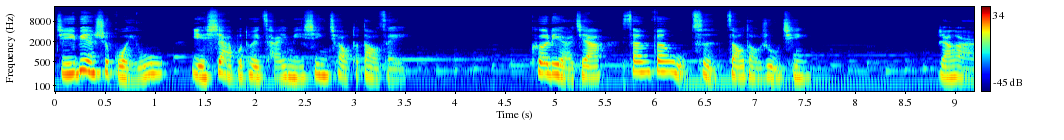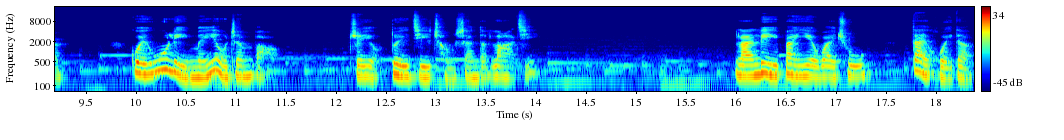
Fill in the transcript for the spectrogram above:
即便是鬼屋，也吓不退财迷心窍的盗贼。科利尔家三番五次遭到入侵，然而，鬼屋里没有珍宝，只有堆积成山的垃圾。兰利半夜外出，带回的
